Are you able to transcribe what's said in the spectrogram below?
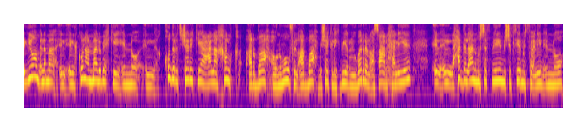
اليوم لما الكل عماله بيحكي إنه قدرة الشركة على خلق أرباح أو نمو في الأرباح بشكل كبير يبرر الأسعار الحاليه لحد الآن المستثمرين مش كثير متفائلين انه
